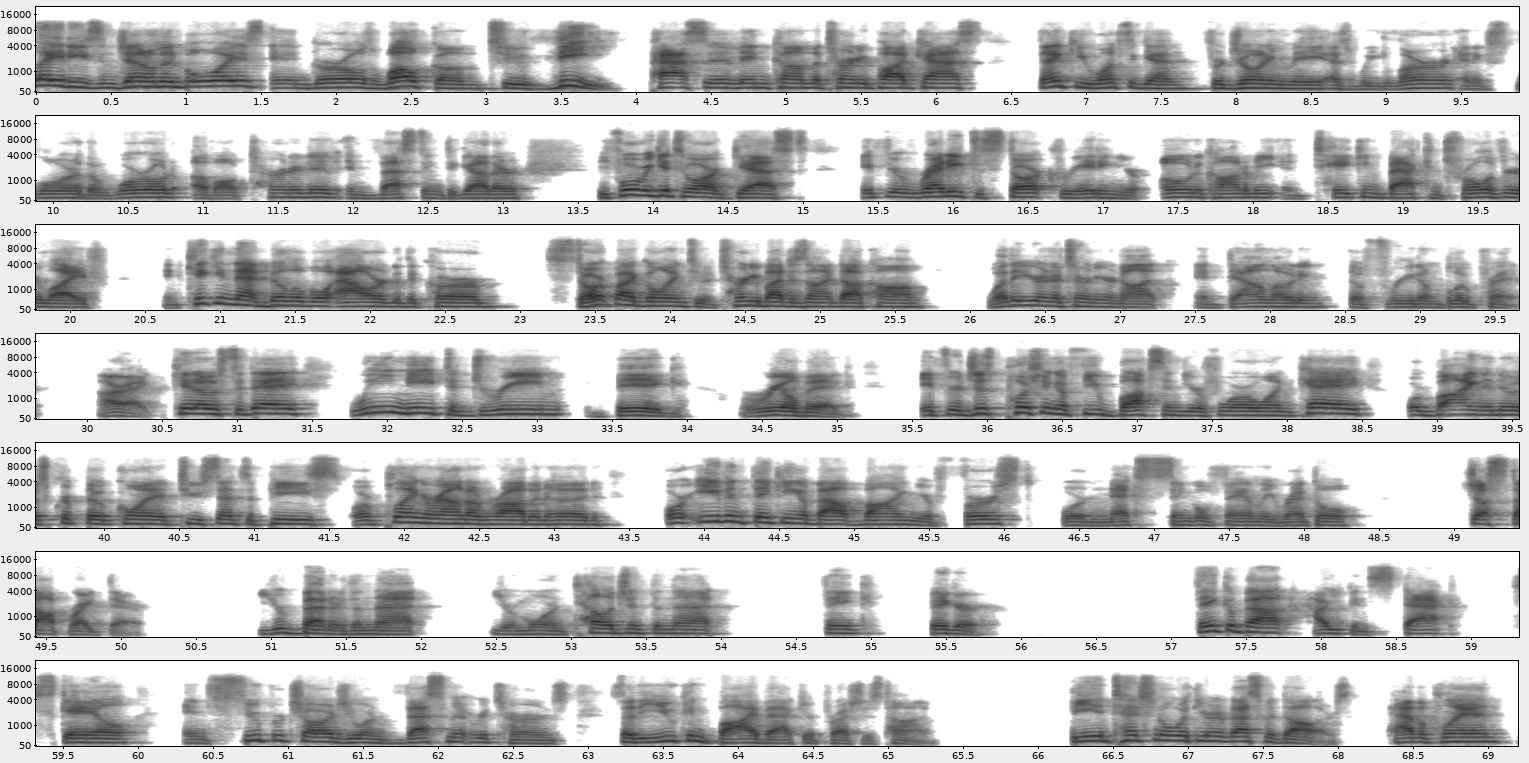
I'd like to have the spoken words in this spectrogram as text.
Ladies and gentlemen, boys and girls, welcome to the Passive Income Attorney Podcast. Thank you once again for joining me as we learn and explore the world of alternative investing together. Before we get to our guest, if you're ready to start creating your own economy and taking back control of your life and kicking that billable hour to the curb, start by going to attorneybydesign.com, whether you're an attorney or not, and downloading the Freedom Blueprint. All right, kiddos, today we need to dream big, real big. If you're just pushing a few bucks into your 401k or buying the newest crypto coin at two cents a piece or playing around on Robinhood or even thinking about buying your first or next single family rental, just stop right there. You're better than that. You're more intelligent than that. Think bigger. Think about how you can stack scale, and supercharge your investment returns so that you can buy back your precious time. Be intentional with your investment dollars. Have a plan.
